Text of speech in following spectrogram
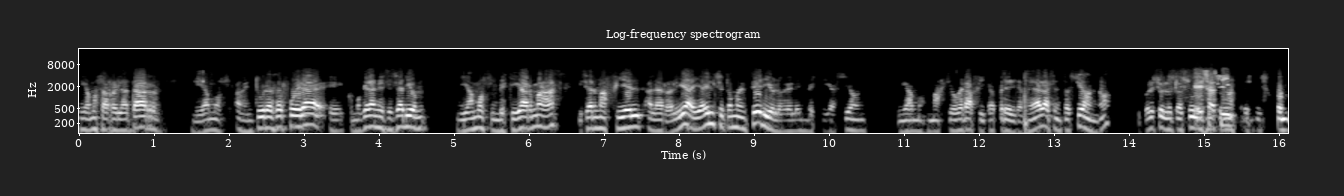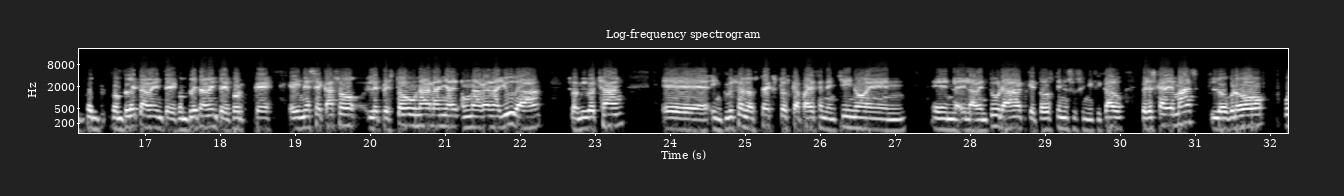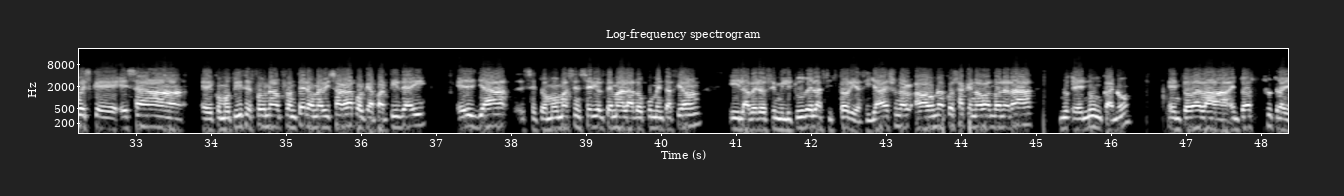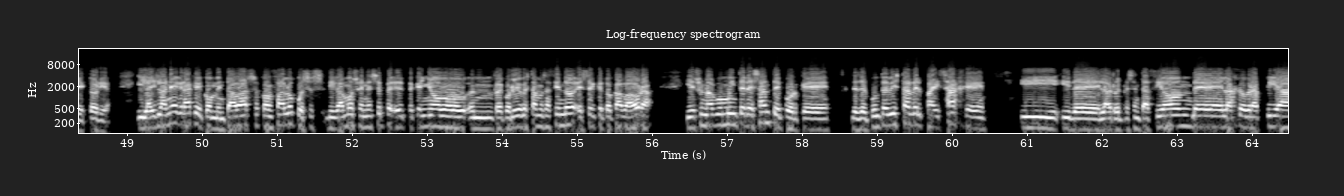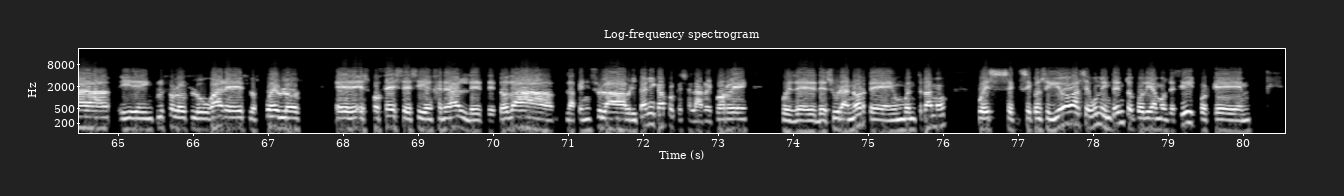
digamos, a relatar, digamos, aventuras afuera, eh, como que era necesario, digamos, investigar más y ser más fiel a la realidad. Y a él se toma en serio lo de la investigación, digamos, más geográfica previa. Me da la sensación, ¿no? Y por eso el otro azul es, así, más preciso. completamente, completamente, porque en ese caso le prestó una gran, una gran ayuda su amigo Chang, eh, incluso en los textos que aparecen en chino en, en, la aventura, que todos tienen su significado, pero es que además logró pues que esa, eh, como tú dices, fue una frontera, una bisagra, porque a partir de ahí él ya se tomó más en serio el tema de la documentación y la verosimilitud de las historias. Y ya es una, una cosa que no abandonará eh, nunca, ¿no? En toda, la, en toda su trayectoria. Y la Isla Negra que comentabas, Gonzalo, pues es, digamos, en ese pequeño mm, recorrido que estamos haciendo es el que tocaba ahora. Y es un álbum muy interesante porque desde el punto de vista del paisaje y, de la representación de la geografía e incluso los lugares, los pueblos eh, escoceses y en general de, toda la península británica, porque se la recorre pues de, sur a norte en un buen tramo, pues se, consiguió al segundo intento, podríamos decir, porque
